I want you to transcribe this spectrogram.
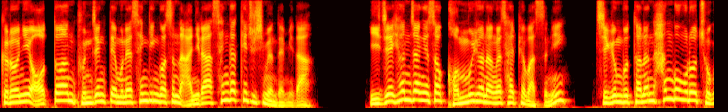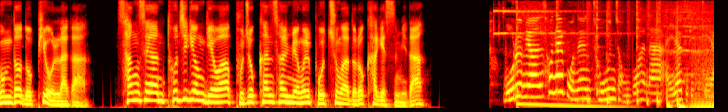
그러니 어떠한 분쟁 때문에 생긴 것은 아니라 생각해 주시면 됩니다. 이제 현장에서 건물 현황을 살펴봤으니 지금부터는 항공으로 조금 더 높이 올라가 상세한 토지 경계와 부족한 설명을 보충하도록 하겠습니다. 모르면 손해보는 좋은 정보 하나 알려드릴게요.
